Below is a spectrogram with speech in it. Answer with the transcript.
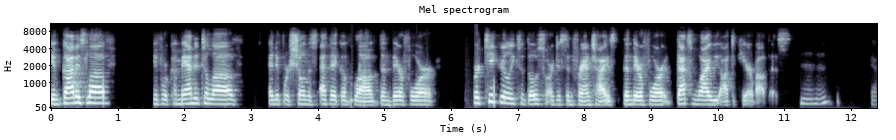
if God is love, if we're commanded to love and if we're shown this ethic of love then therefore particularly to those who are disenfranchised then therefore that's why we ought to care about this mm-hmm. yeah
